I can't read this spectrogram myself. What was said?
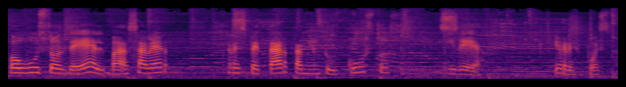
o gustos de él, va a saber respetar también tus gustos, ideas y respuestas.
